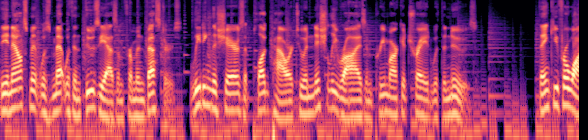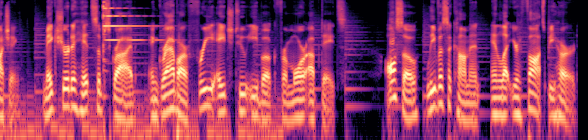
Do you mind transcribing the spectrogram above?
The announcement was met with enthusiasm from investors, leading the shares at Plug Power to initially rise in pre-market trade with the news. Thank you for watching. Make sure to hit subscribe and grab our free H2 ebook for more updates. Also, leave us a comment and let your thoughts be heard.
